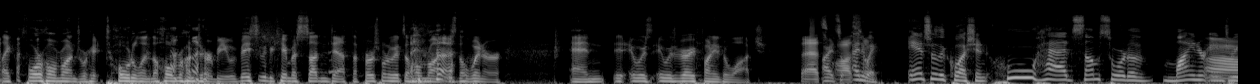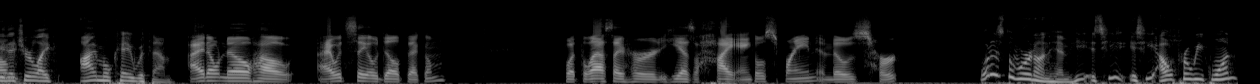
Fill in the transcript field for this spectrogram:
Like four home runs were hit total in the home run derby. It basically became a sudden death. The first one who hits a home run is the winner, and it, it was it was very funny to watch. That's right. awesome. So anyway, answer the question: Who had some sort of minor injury Um, that you're like, I'm okay with them? I don't know how. I would say Odell Beckham, but the last I heard, he has a high ankle sprain, and those hurt. What is the word on him? He is he is he out for week one?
